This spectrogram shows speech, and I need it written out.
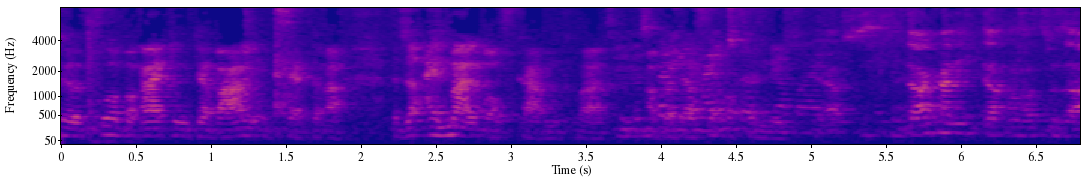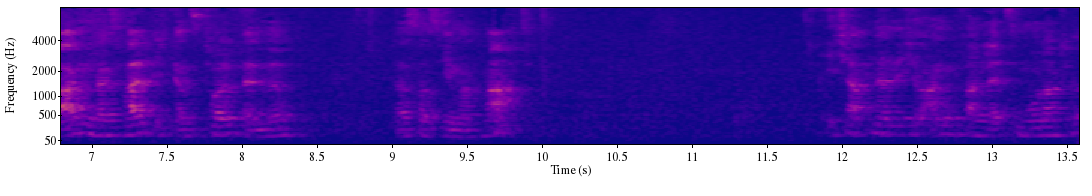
äh, Vorbereitung der Wahl etc. Also Einmalaufgaben quasi, bei aber dafür auch Geheimtreffen nicht. dabei. Ja. Da kann ich gerade noch was zu sagen, weshalb ich ganz toll fände, dass das jemand macht. Ich habe nämlich angefangen, letzten Monat äh,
